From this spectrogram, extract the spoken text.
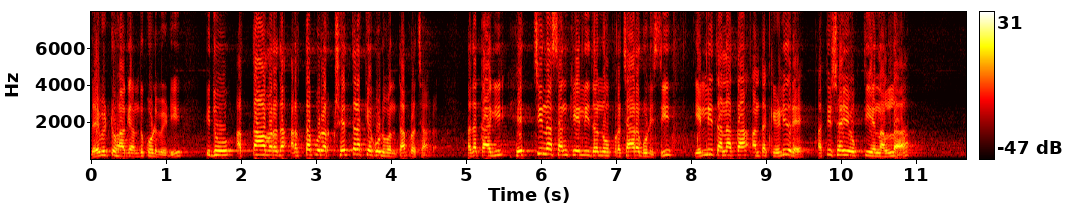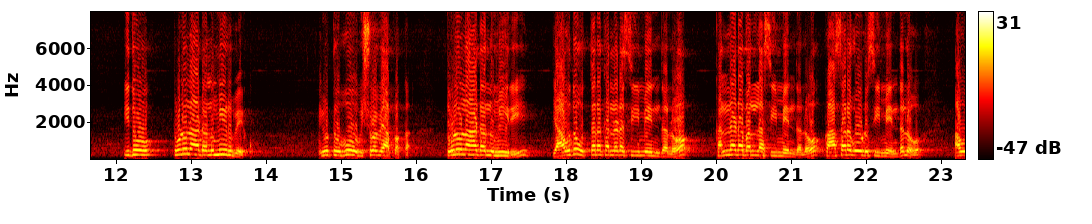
ದಯವಿಟ್ಟು ಹಾಗೆ ಅಂದುಕೊಳ್ಬೇಡಿ. ಇದು ಅತ್ತಾವರದ ಅರ್ಥಪುರ ಕ್ಷೇತ್ರಕ್ಕೆ ಕೊಡುವಂಥ ಪ್ರಚಾರ. ಅದಕ್ಕಾಗಿ ಹೆಚ್ಚಿನ ಸಂಖ್ಯೆಯಲ್ಲಿ ಇದನ್ನು ಪ್ರಚಾರಗೊಳಿಸಿ, ಎಲ್ಲಿ ತನಕ ಅಂತ ಕೇಳಿದರೆ ಅತಿಶಯೋಕ್ತಿ ಏನಲ್ಲ ಇದು ತುಳುನಾಡನ್ನು ಮೀರಬೇಕು. ಯೂಟ್ಯೂಬು ವಿಶ್ವವ್ಯಾಪಕ. ತುಳುನಾಡನ್ನು ಮೀರಿ ಯಾವುದೋ ಉತ್ತರ ಕನ್ನಡ ಸೀಮೆಯಿಂದಲೋ ಕನ್ನಡ ಬಲ್ಲ ಸೀಮೆಯಿಂದಲೋ, ಕಾಸರಗೋಡು ಸೀಮೆಯಿಂದಲೋ, ಅವು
